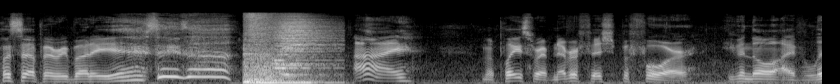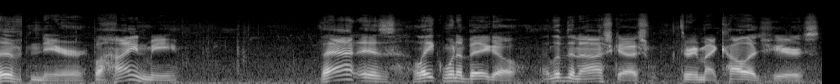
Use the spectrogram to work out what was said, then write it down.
What's up, everybody? It's Caesar! I am a place where I've never fished before, even though I've lived near. Behind me, that is Lake Winnebago. I lived in Oshkosh during my college years,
